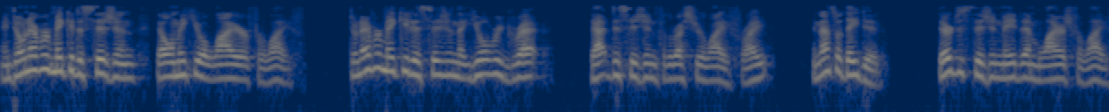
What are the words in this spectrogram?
And don't ever make a decision that will make you a liar for life. Don't ever make a decision that you'll regret that decision for the rest of your life, right? And that's what they did. Their decision made them liars for life.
